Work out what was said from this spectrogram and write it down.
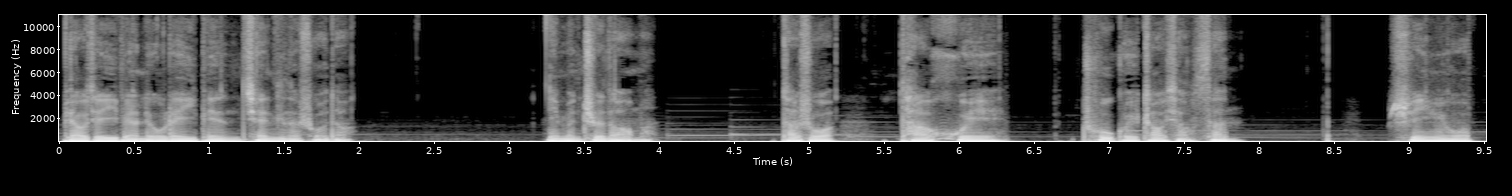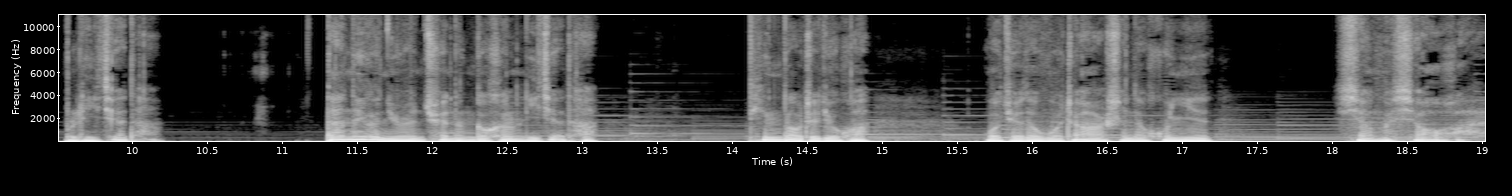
表姐一边流泪一边坚定的说道：“你们知道吗？她说她会出轨找小三，是因为我不理解她。但那个女人却能够很理解她。听到这句话，我觉得我这二十年的婚姻像个笑话呀。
